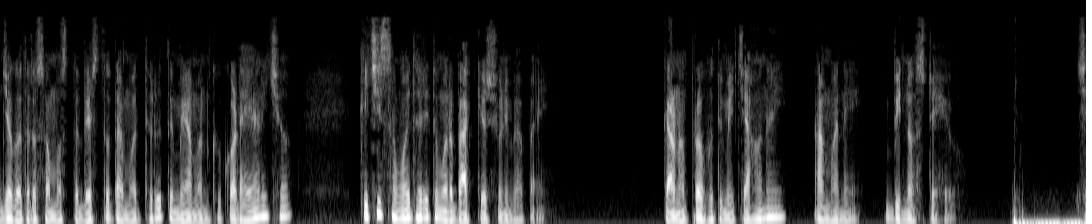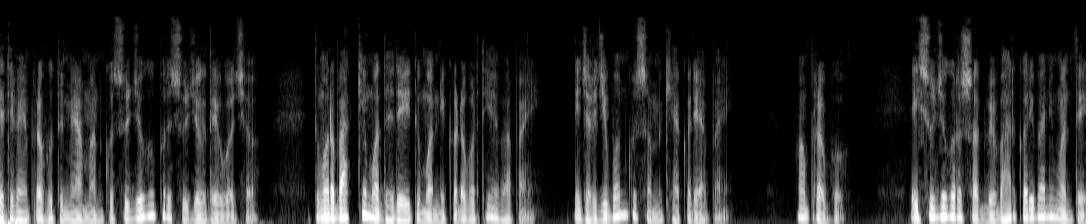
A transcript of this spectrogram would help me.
ଜଗତର ସମସ୍ତ ବ୍ୟସ୍ତତା ମଧ୍ୟରୁ ତୁମେ ଆମମାନଙ୍କୁ କଢ଼ାଇ ଆଣିଛ। କିଛି ସମୟ ଧରି ତୁମର ବାକ୍ୟ ଶୁଣିବା ପାଇଁ। କାରଣ ପ୍ରଭୁ ତୁମେ ଚାହଁ ନାହିଁ ଆମମାନେ ବିନଷ୍ଟ ହେଉ। ସେଥିପାଇଁ ପ୍ରଭୁ ତୁମେ ଆମମାନଙ୍କୁ ସୁଯୋଗ ଉପରେ ସୁଯୋଗ ଦେଉଅଛ। ତୁମର ବାକ୍ୟ ମଧ୍ୟ ଦେଇ ତୁମର ନିକଟବର୍ତ୍ତୀ ହେବା ପାଇଁ ନିଜର ଜୀବନକୁ ସମୀକ୍ଷା କରିବା ପାଇଁ। ହଁ ପ୍ରଭୁ ଏହି ସୁଯୋଗର ସଦ୍ବ୍ୟବହାର କରିବା ନିମନ୍ତେ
